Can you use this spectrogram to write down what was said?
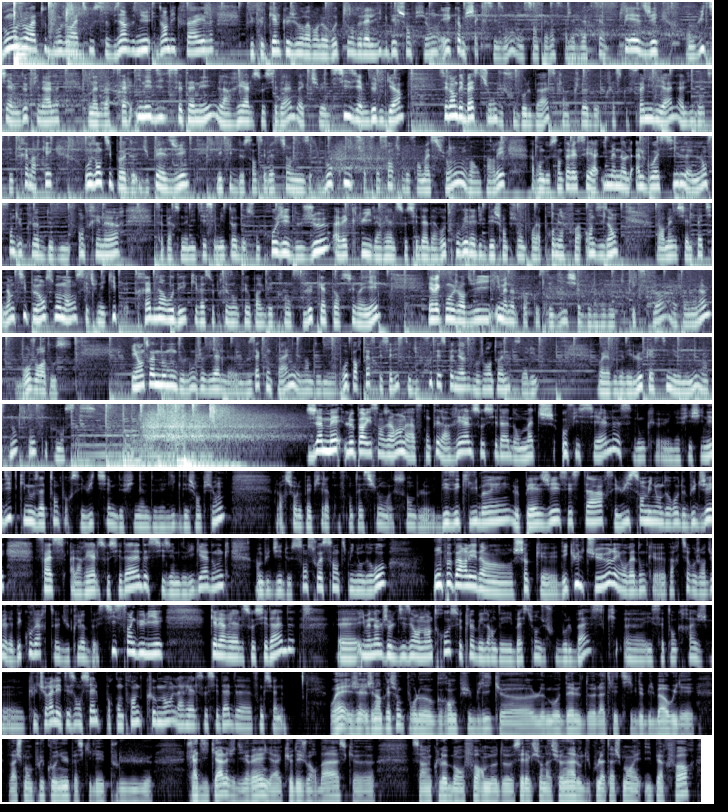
Bonjour à toutes, bonjour à tous, bienvenue dans Big Five. Plus que quelques jours avant le retour de la Ligue des Champions et comme chaque saison, on s'intéresse à l'adversaire PSG en huitième de finale. Un adversaire inédit cette année, la Real Sociedad, actuelle sixième de Liga. C'est l'un des bastions du football basque, un club presque familial à l'identité très marquée, aux antipodes du PSG. L'équipe de Saint-Sébastien mise beaucoup sur son centre de formation, on va en parler, avant de s'intéresser à Imanol Alguacil, l'enfant du club devenu entraîneur. Sa personnalité, ses méthodes, son projet de jeu. Avec lui, la Real Sociedad a retrouvé la Ligue des Champions pour la première fois en 10 ans. Alors même si elle patine un petit peu en ce moment, c'est une équipe très bien rodée qui va se présenter au Parc des Princes le 14 février. Et avec moi aujourd'hui, Emmanuel Corcostegui, chef de la rubrique Explore. Bonjour Emmanuel. Bonjour à tous. Et Antoine Momon de Longevial nous accompagne, l'un de nos reporters spécialistes du foot espagnol. Bonjour Antoine. Salut. Voilà, vous avez le casting et le menu. Maintenant, on peut commencer. Jamais le Paris Saint-Germain n'a affronté la Real Sociedad en match officiel. C'est donc une affiche inédite qui nous attend pour ces huitièmes de finale de la Ligue des Champions. Alors sur le papier, la confrontation euh, semble déséquilibrée. Le PSG, ses stars, ses 800 millions d'euros de budget face à la Real Sociedad, sixième de Liga donc, un budget de 160 millions d'euros. On peut parler d'un choc euh, des cultures et on va donc euh, partir aujourd'hui à la découverte du club si singulier qu'est la Real Sociedad. Euh, Emmanuel, je le disais en intro, ce club est l'un des bastions du football basque et cet ancrage culturel est essentiel pour comprendre comment la Real Sociedad fonctionne. Ouais, j'ai l'impression que pour le grand public, euh, le modèle de l'athlétique de Bilbao, il est vachement plus connu parce qu'il est plus radical, je dirais. Il n'y a que des joueurs basques. euh, c'est un club en forme de sélection nationale où du coup l'attachement est hyper fort.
